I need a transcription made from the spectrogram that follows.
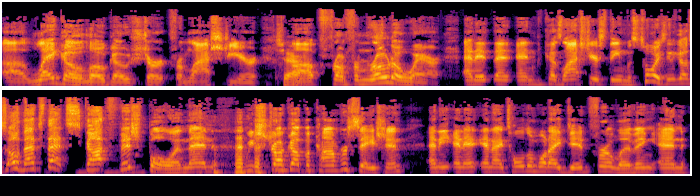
uh, Lego logo shirt from last year sure. uh, from from RotoWear, and it and, because last year's theme was toys, and he goes, "Oh, that's that Scott Fishbowl," and then we struck up a conversation, and he and and I told him what I did for a living, and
